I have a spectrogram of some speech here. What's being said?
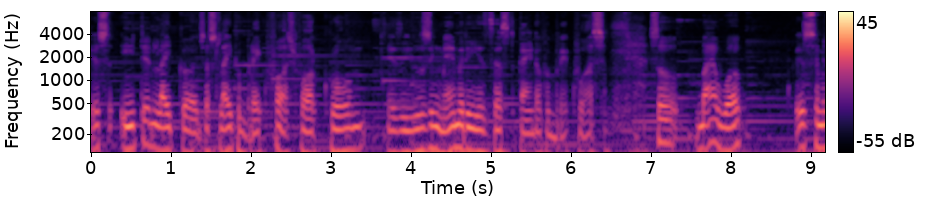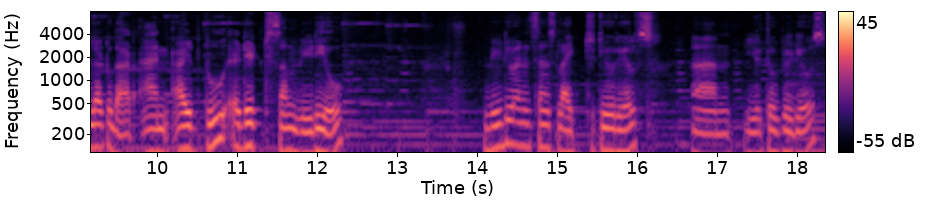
is eaten like uh, just like a breakfast for chrome is using memory is just kind of a breakfast so my work is similar to that and i do edit some video. Video in the sense like tutorials and youtube videos.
